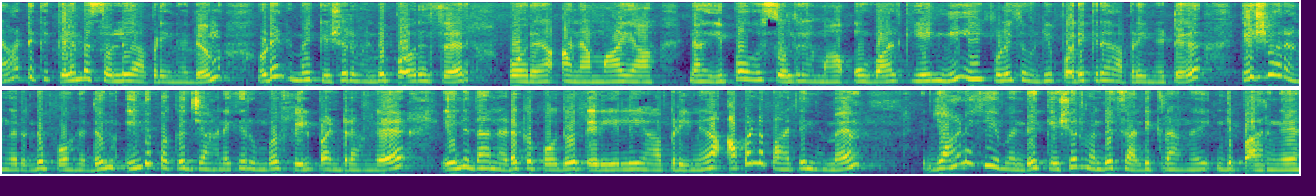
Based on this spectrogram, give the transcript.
நாட்டுக்கு கிளம்ப சொல்லு அப்படின்னதும் உடனே கிஷோர் வந்து போறேன் சார் போறேன். ஆனா மாயா நான் இப்போவும் சொல்றேம்மா. உன் வாழ்க்கையை நீ குழி தோண்டி புதைக்கிற அப்படின்னுட்டு கிஷோர் அங்கிருந்து போனதும் இந்த பக்கம் ஜானகி ரொம்ப ஃபீல் பண்றாங்க. என்னதான் நடக்க போதோ தெரியலையா அப்படின்னு. அப்படின்னு பார்த்து நம்ம ஜானகியை வந்து கிஷோர் வந்து சந்திக்கிறாங்க. இங்க பாருங்க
